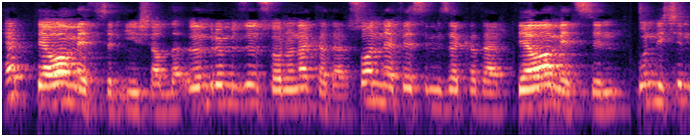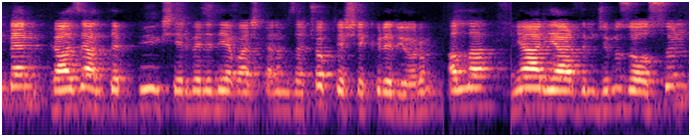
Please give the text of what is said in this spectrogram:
hep devam etsin inşallah. Ömrümüzün sonuna kadar, son nefesimize kadar devam etsin. Bunun için ben Gaziantep Büyükşehir Belediye Başkanımıza çok teşekkür ediyorum. Allah yar yardımcımız olsun.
